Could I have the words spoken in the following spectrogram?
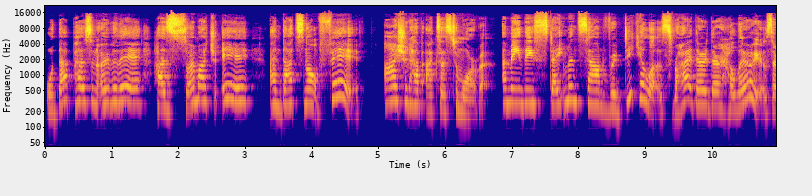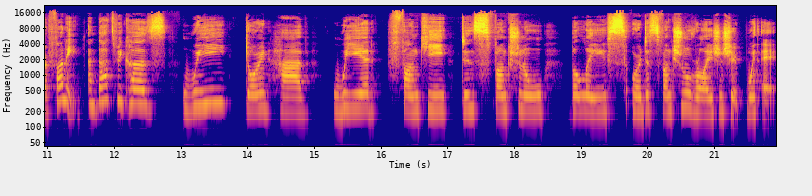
Or that person over there has so much air and that's not fair. I should have access to more of it. I mean, these statements sound ridiculous, right? They're, they're hilarious. They're funny. And that's because we don't have weird, funky, dysfunctional beliefs, or a dysfunctional relationship with air.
